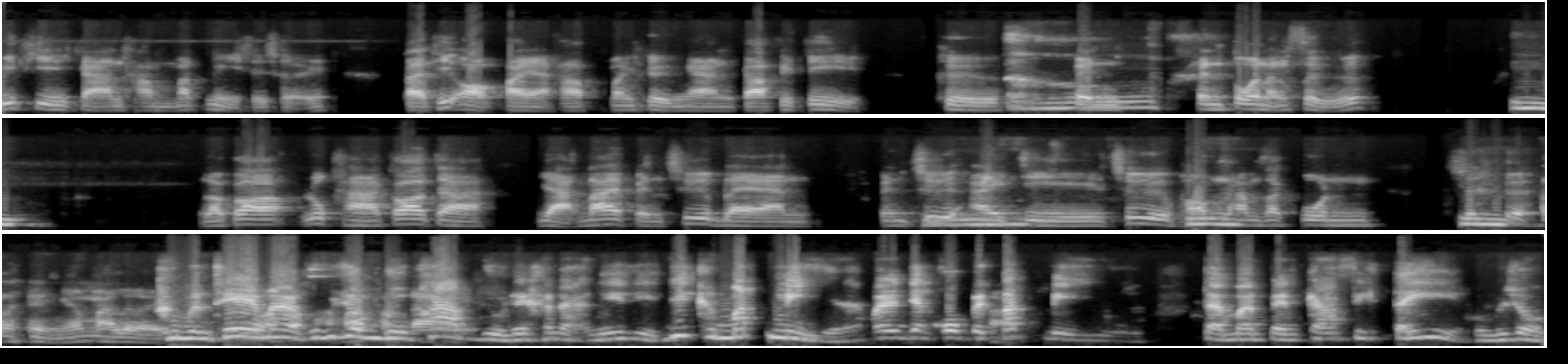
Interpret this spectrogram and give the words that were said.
วิธีการทำมัดหมี่เฉยๆแต่ที่ออกไปอะครับ มันคืองานกราฟฟิตี้คือเป็นเป็นตัวหนังสือ อืมแล้วก็ลูกค้าก็จะอยากได้เป็นชื่อแบรนด์ เป็นชื่ออืมไอจีชื่อพร้อมอืมนามสกุลชื่ออะไรอย่างเงี้ยมาเลย คือมันเท่มาก คุณผู้ชมดูทำไภาพอยู่ในขณะนี้ดินี่คือมัดหมี่นะมันยังคงเป็นครับมัดหมี่อยู่ แต่มันเป็นกราฟิกตี้คุณผู้ชม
